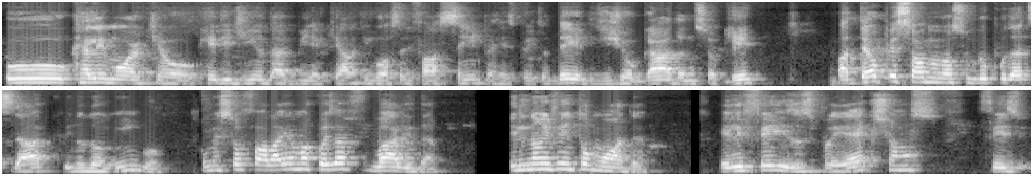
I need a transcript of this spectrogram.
o Kelly Moore, que é o queridinho da Bia, aquela que gosta de falar sempre a respeito dele, de jogada, não sei o quê. Até o pessoal no nosso grupo do WhatsApp no domingo começou a falar e é uma coisa válida. Ele não inventou moda. Ele fez os play actions, fez,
